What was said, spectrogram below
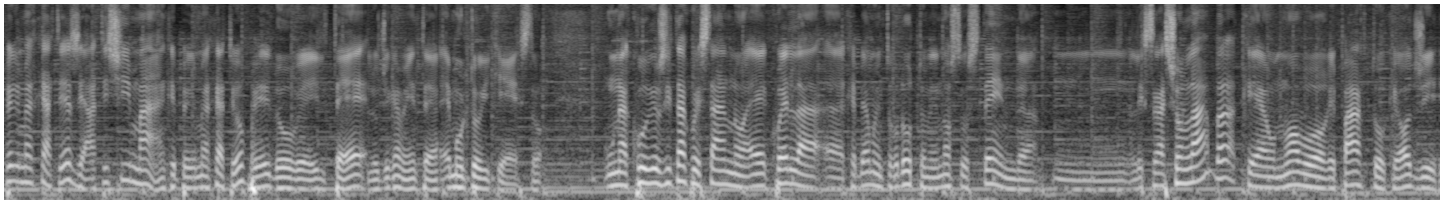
per i mercati asiatici ma anche per i mercati europei dove il tè logicamente è molto richiesto una curiosità quest'anno è quella eh, che abbiamo introdotto nel nostro stand, mm, l'Extraction Lab, che è un nuovo reparto che oggi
